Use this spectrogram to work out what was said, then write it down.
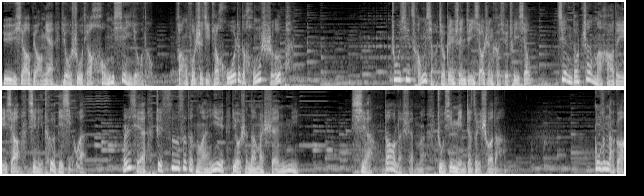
玉箫表面有数条红线游动，仿佛是几条活着的红蛇般。朱熹从小就跟神君萧神客学吹箫，见到这么好的玉箫，心里特别喜欢，而且这丝丝的暖意又是那么神秘。想到了什么，朱熹抿着嘴说道。公孙大哥，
